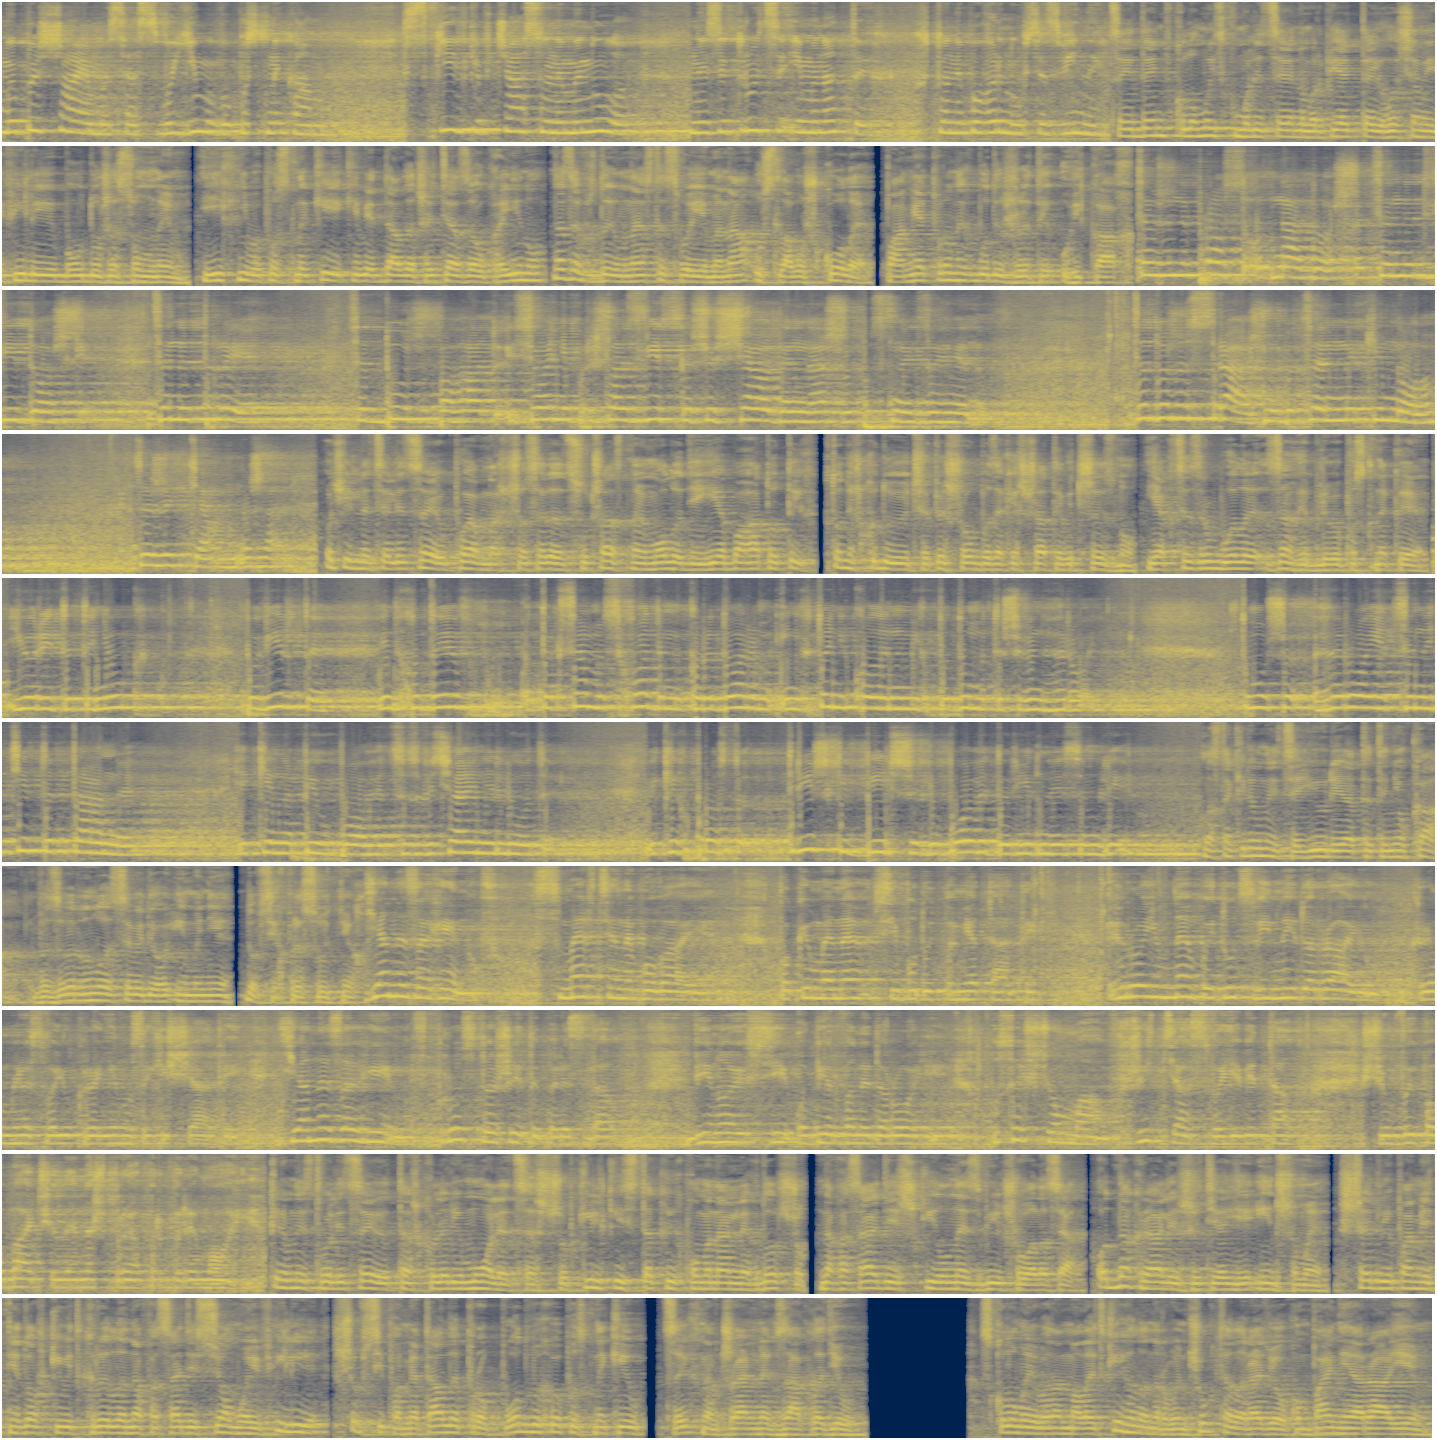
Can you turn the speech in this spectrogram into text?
Ми пишаємося своїми випускниками. Скільки б часу не минуло, не зітруться імена тих, хто не повернувся з війни. Цей день в Коломийському ліцеї номер 5 та його сьомій філії був дуже сумним. Їхні випускники, які віддали життя за Україну, назавжди внесли свої імена у славу школи. Пам'ять про них буде жити у віках. Це вже не просто одна дошка, це не дві дошки, це не три. Це дуже багато. І сьогодні прийшла звістка, що ще один наш випускник загинув. Це дуже страшно, бо це не кіно, це життя, на жаль. Очільниця ліцею певна, що серед сучасної молоді є багато тих, хто не шкодуючи пішов би захищати вітчизну, як це зробили загиблі випускники. Юрій Титинюк, повірте, він ходив так само сходами, що він герой. Тому що герої це не ті титани, які напівбоги, це звичайні люди, в яких просто трішки більше любові до рідної землі. Власна керівниця Юрія Титинюка звернулася від його імені до всіх присутніх. Я не загинув, смерті не буває, поки мене всі будуть пам'ятати. Герої в небо йдуть з війни до раю, Кремлю свою країну захищати. Я не загинув, просто жити перестав. Війною всі обірвані дороги. Усе, що мав, життя своє віддав, щоб ви побачили наш прапор перемоги. Керівництво ліцею та школярі моляться, щоб кількість таких поминальних дошок на фасаді шкіл не збільшувалася. Однак реалії життя є іншими. Ще дві пам'ятні дошки відкрили на фасаді сьомої філії, щоб всі пам'ятали про подвиг випускників цих навчальних закладів. З Коломиї Богдан Малецький, Галина Ровенчук, телерадіокомпанія Раї.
